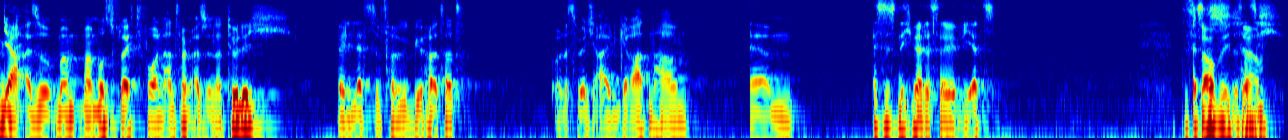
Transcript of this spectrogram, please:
ja, also man, man muss vielleicht vorne anfangen. Also natürlich, wer die letzte Folge gehört hat, und das will ich allen geraten haben, ähm, es ist nicht mehr dasselbe wie jetzt. Das glaube ich, ja. Sich,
